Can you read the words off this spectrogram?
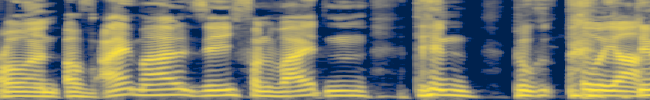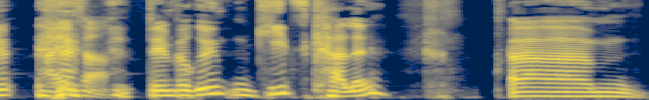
und auf einmal sehe ich von Weitem den, berü- Oh ja, den, Alter. den berühmten Kiezkalle. Ähm,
